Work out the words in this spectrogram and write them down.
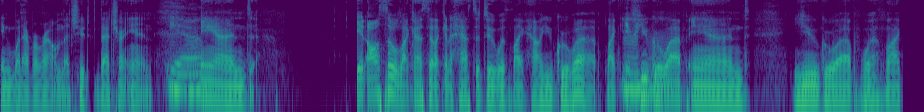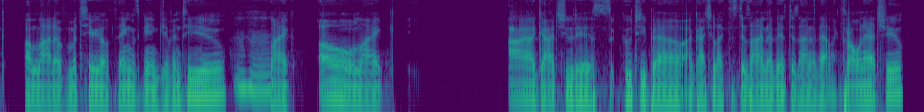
in whatever realm that you that you're in. Yeah. and it also like i said like it has to do with like how you grew up like if you grew up and you grew up with like a lot of material things being given to you like oh like I got you this Gucci belt. I got you like this designer, this designer, that, like thrown at you.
